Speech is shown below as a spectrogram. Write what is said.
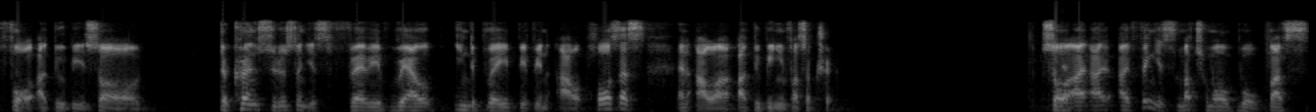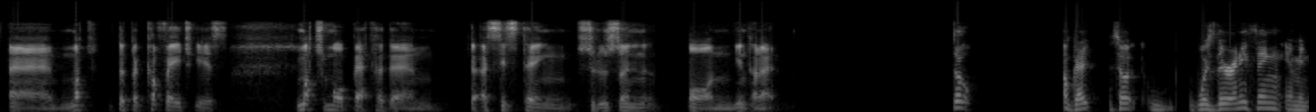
for Adobe, so the current solution is very well integrated within our process and our Adobe infrastructure. So Yeah. I, I, I think it's much more robust and much the, the coverage is much more better than the existing solution on internet. So, okay. So, was there anything? I mean,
